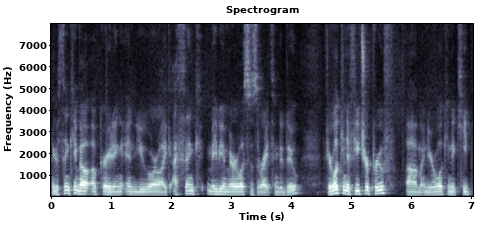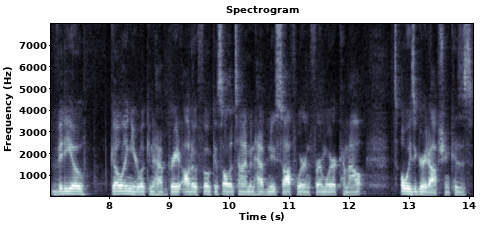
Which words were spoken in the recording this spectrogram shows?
you're thinking about upgrading and you are like I think maybe a mirrorless is the right thing to do if you're looking to future proof um, and you're looking to keep video going you're looking to have great autofocus all the time and have new software and firmware come out it's always a great option because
